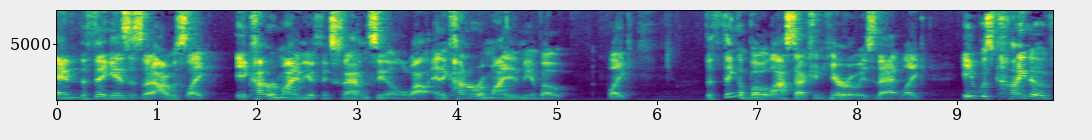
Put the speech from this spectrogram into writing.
And the thing is, is that I was like, it kind of reminded me of things because I haven't seen it in a little while, and it kind of reminded me about like the thing about Last Action Hero is that like it was kind of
